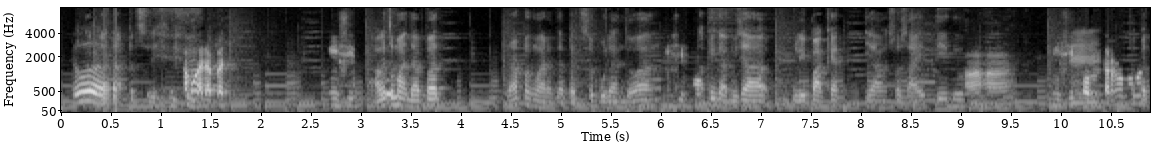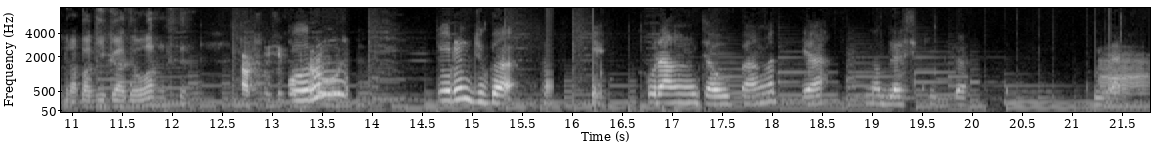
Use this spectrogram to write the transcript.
betul. Nggak dapet sih. Kamu nggak dapet? Ngisi aku cuma dapat berapa kemarin? Dapat sebulan doang. Ngisi tapi nggak bisa beli paket yang society itu Aha. Ngisi Hmm. form terus, dapat berapa giga doang harus ngisi form turun terus. turun juga kurang jauh banget ya 15 giga bulan Hmm.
